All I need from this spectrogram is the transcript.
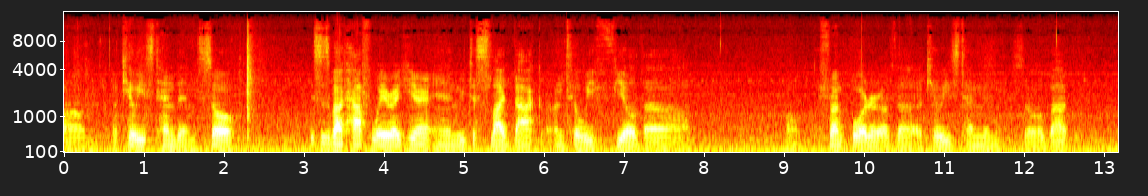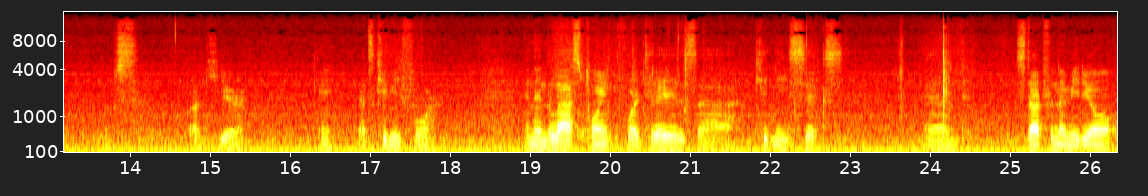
um, Achilles tendon. So this is about halfway right here, and we just slide back until we feel the the front border of the Achilles tendon. So about, oops, about here. Okay, that's kidney four. And then the last point for today is uh, kidney six. And start from the medial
